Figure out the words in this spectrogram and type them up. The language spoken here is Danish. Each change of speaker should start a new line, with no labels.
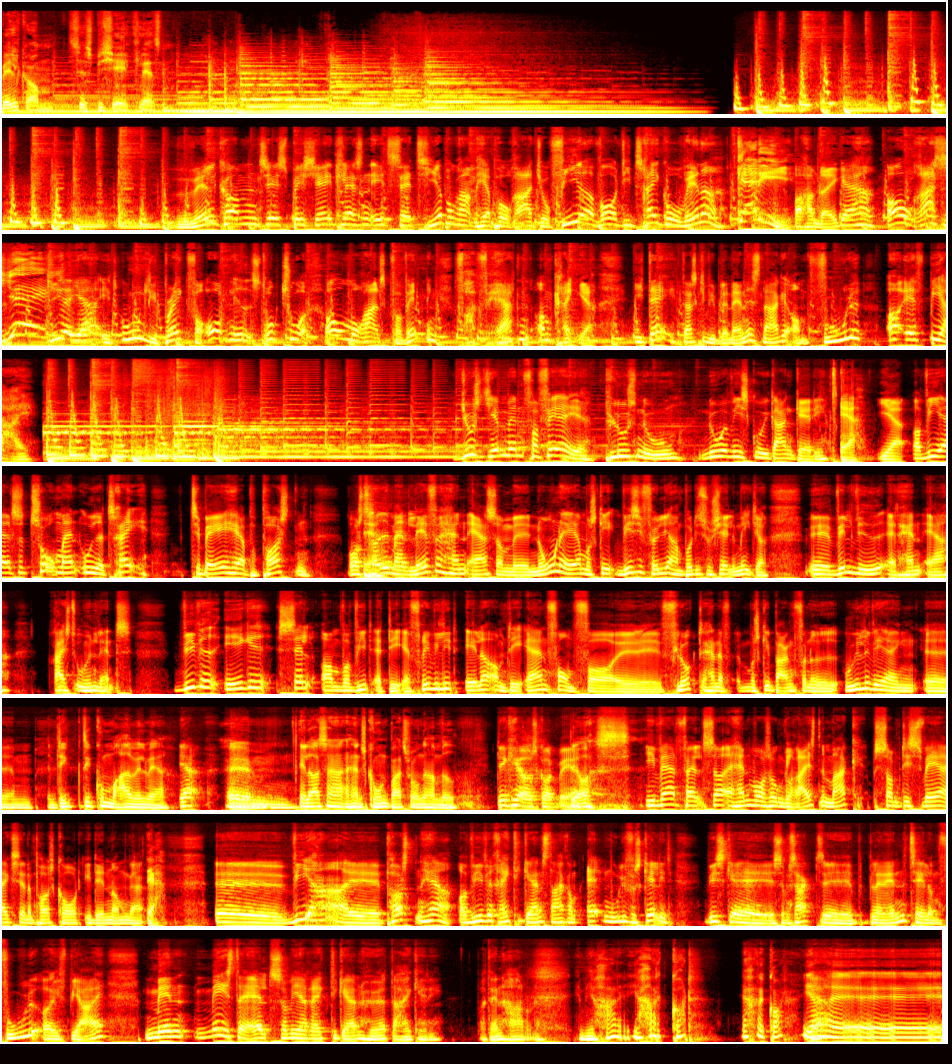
Velkommen til Specialklassen.
Velkommen til Specialklassen, et satireprogram her på Radio 4, hvor de tre gode venner,
Gatti!
og ham der ikke er her, og Ras,
Yay!
giver jer et ugenligt break for ordentlighed, struktur og moralsk forventning fra verden omkring jer. I dag, der skal vi blandt andet snakke om fugle og FBI. Just hjemvendt fra ferie, plus en uge. Nu er vi sgu i gang, Gatti.
Ja.
Ja, og vi er altså to mand ud af tre tilbage her på posten. Vores tredje mand, Leffe, han er som øh, nogle af jer måske, hvis I følger ham på de sociale medier, øh, vil vide, at han er rejst udenlands. Vi ved ikke selv om, hvorvidt at det er frivilligt, eller om det er en form for øh, flugt. Han er måske bange for noget udlevering. Øh,
Jamen, Det, det kunne meget vel være.
ja, øh,
Øhm, eller også har hans kone bare tvunget ham med.
det kan også godt være.
Det også...
I hvert fald så er han vores onkel Rejsende Mak, som desværre ikke sender postkort i denne omgang.
Ja.
Øh, vi har øh, posten her, og vi vil rigtig gerne snakke om alt muligt forskelligt. Vi skal øh, som sagt øh, blandt andet tale om fugle og FBI, men mest af alt så vil jeg rigtig gerne høre dig, Gatti. Hvordan har du det?
Jamen, jeg har det, jeg har det godt. Jeg har det godt. Jeg,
